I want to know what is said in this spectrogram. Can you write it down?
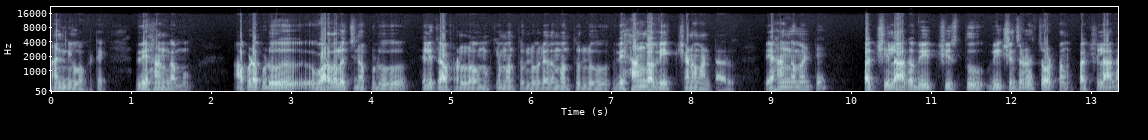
అన్నీ ఒకటే. విహంగము. అప్పుడప్పుడు వరదలు వచ్చినప్పుడు హెలికాప్టర్లో ముఖ్యమంత్రులు లేదా మంత్రులు విహంగ వీక్షణం అంటారు. విహంగం అంటే పక్షిలాగా వీక్షిస్తూ వీక్షించడం చూడటం. పక్షిలాగా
